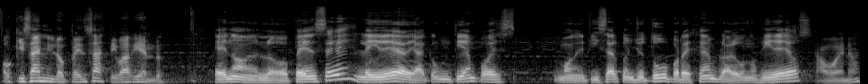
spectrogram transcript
O quizás ni lo pensaste y vas viendo. Eh, no, lo pensé, la idea de acá un tiempo es monetizar con YouTube, por ejemplo, algunos videos. Está bueno.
